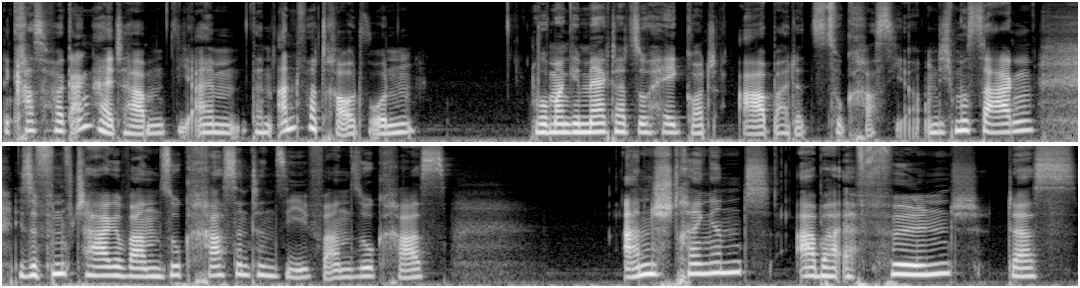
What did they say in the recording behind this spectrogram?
eine krasse Vergangenheit haben, die einem dann anvertraut wurden, wo man gemerkt hat, so, hey, Gott arbeitet so krass hier. Und ich muss sagen, diese fünf Tage waren so krass intensiv, waren so krass anstrengend, aber erfüllend, dass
